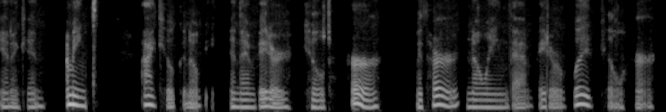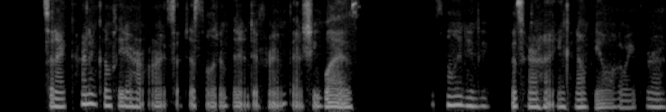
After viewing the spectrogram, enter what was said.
Anakin. I mean, I killed Kenobi." And then Vader killed her with her knowing that Vader would kill her. So that kind of completed her arc. So just a little bit different that she was. That's all I needed. Was her hunting Kenobi all the way through.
